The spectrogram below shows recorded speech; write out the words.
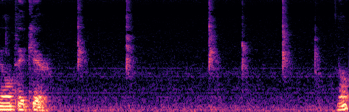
Y'all take care. No?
